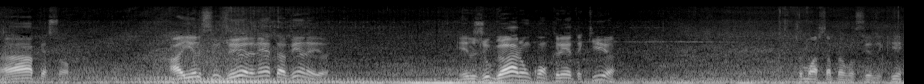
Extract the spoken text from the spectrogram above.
Ah, pessoal. Aí eles fizeram, né? Tá vendo aí, ó? Eles jogaram um concreto aqui, ó. Deixa eu mostrar pra vocês aqui.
